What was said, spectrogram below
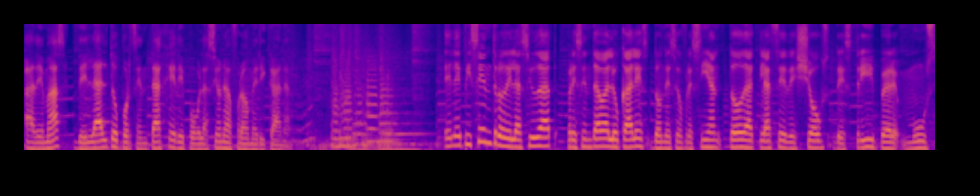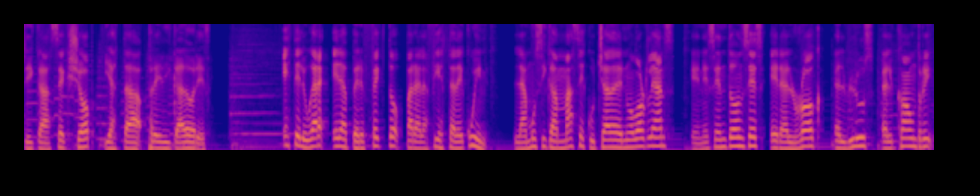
además del alto porcentaje de población afroamericana. El epicentro de la ciudad presentaba locales donde se ofrecían toda clase de shows de stripper, música, sex shop y hasta predicadores. Este lugar era perfecto para la fiesta de Queen. La música más escuchada de Nueva Orleans en ese entonces era el rock, el blues, el country,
